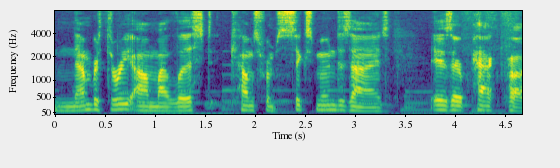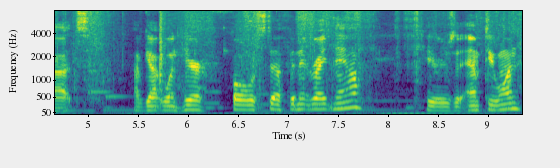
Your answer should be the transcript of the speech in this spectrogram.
Number three on my list comes from Six Moon Designs. It is their pack pods. I've got one here full of stuff in it right now. Here's an empty one.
